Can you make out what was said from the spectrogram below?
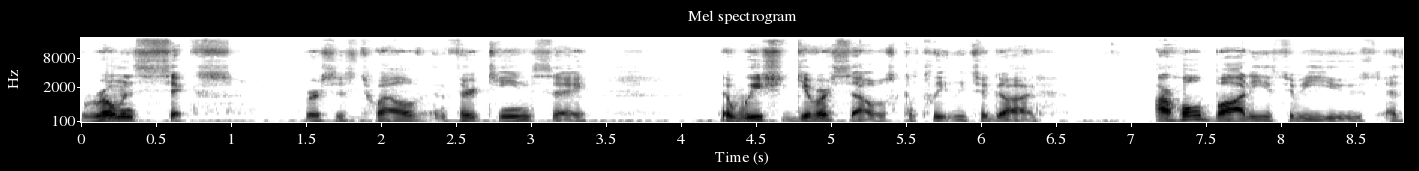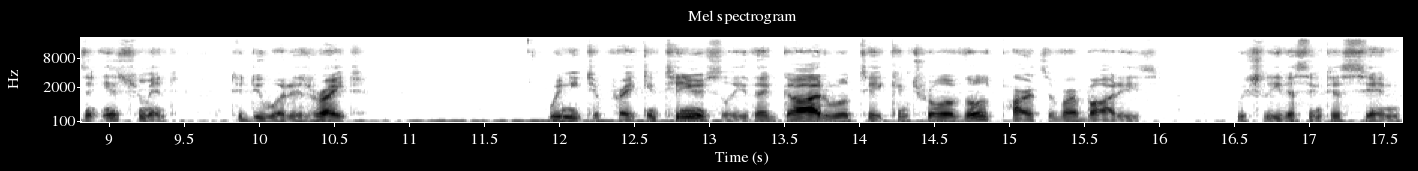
Romans 6 verses 12 and 13 say that we should give ourselves completely to God. Our whole body is to be used as an instrument to do what is right. We need to pray continuously that God will take control of those parts of our bodies which lead us into sin,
